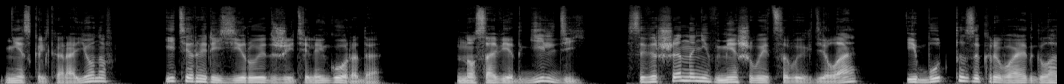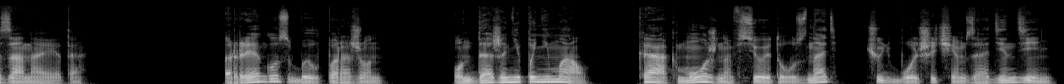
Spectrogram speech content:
несколько районов и терроризирует жителей города. Но совет гильдий совершенно не вмешивается в их дела и будто закрывает глаза на это. Регус был поражен. Он даже не понимал, как можно все это узнать чуть больше, чем за один день.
